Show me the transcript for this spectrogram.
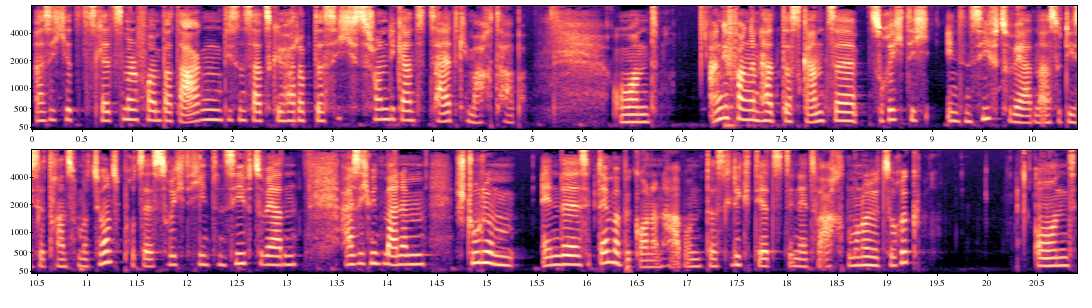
als ich jetzt das letzte Mal vor ein paar Tagen diesen Satz gehört habe, dass ich es schon die ganze Zeit gemacht habe. Und angefangen hat das Ganze so richtig intensiv zu werden, also dieser Transformationsprozess so richtig intensiv zu werden, als ich mit meinem Studium Ende September begonnen habe. Und das liegt jetzt in etwa acht Monate zurück. Und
